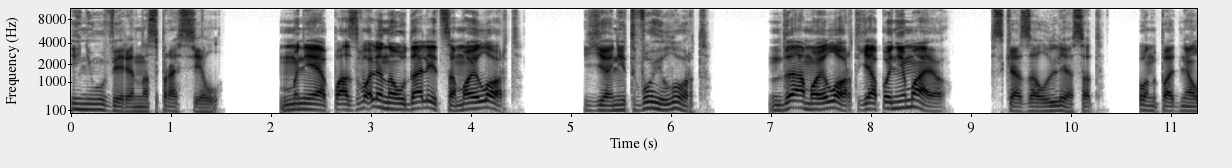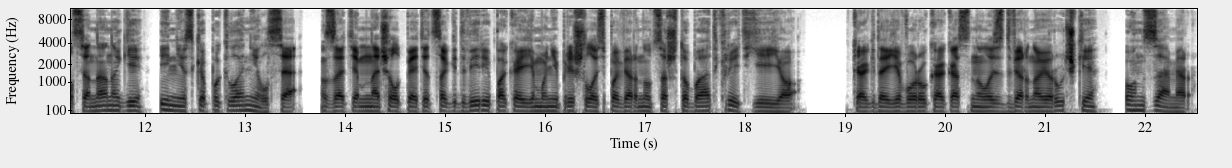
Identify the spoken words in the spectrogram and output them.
и неуверенно спросил: "Мне позволено удалиться, мой лорд?" "Я не твой лорд". "Да, мой лорд, я понимаю", сказал Лесот. Он поднялся на ноги и низко поклонился, затем начал пятиться к двери, пока ему не пришлось повернуться, чтобы открыть её. Когда его рука коснулась дверной ручки, он замер.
